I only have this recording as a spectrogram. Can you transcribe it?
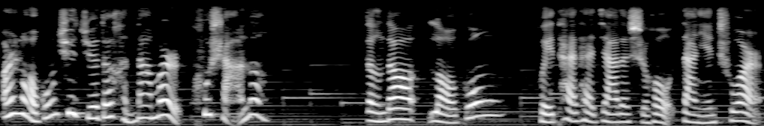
而老公却觉得很纳闷，哭啥呢？等到老公回太太家的时候，大年初二，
